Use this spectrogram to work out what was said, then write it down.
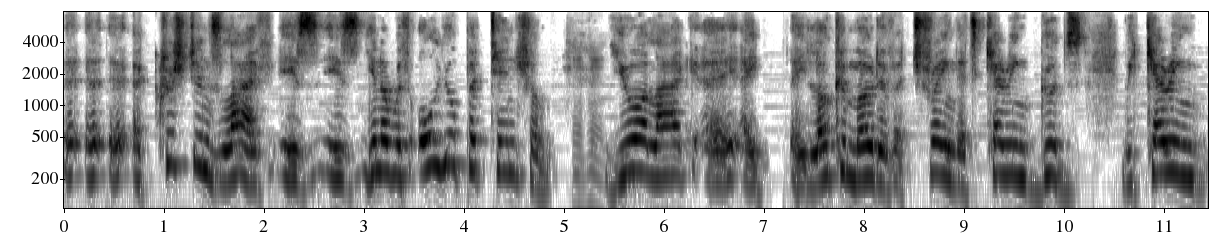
a, a, a Christian's life is, is, you know, with all your potential, you are like a, a, a locomotive, a train that's carrying goods. We're carrying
